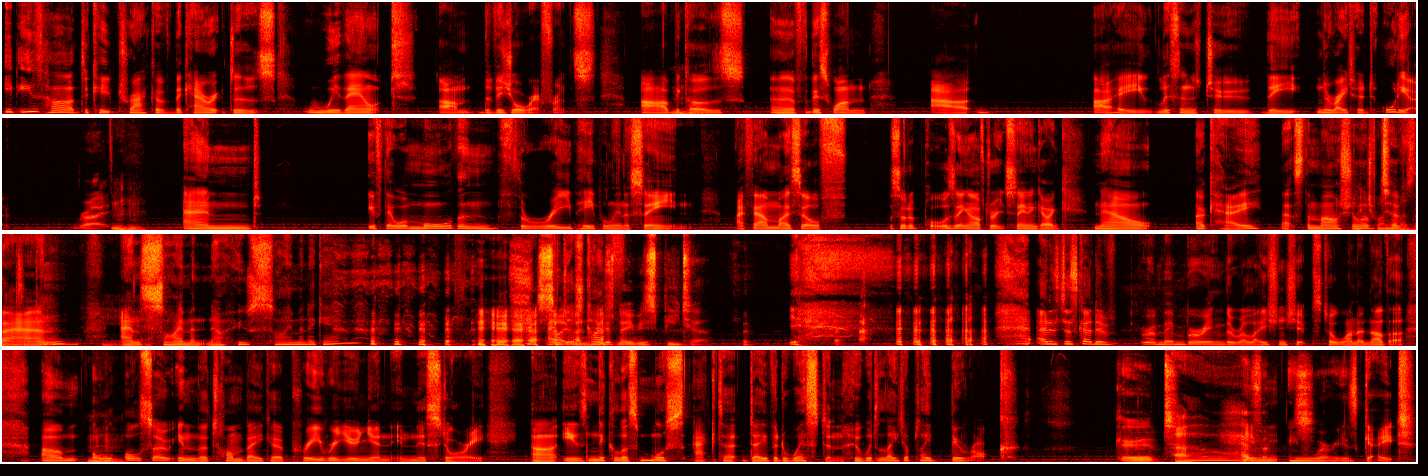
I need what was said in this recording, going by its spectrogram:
It is hard to keep track of the characters without um, the visual reference. Uh, because uh, for this one, uh, I listened to the narrated audio. right. hmm And if there were more than three people in a scene, I found myself sort of pausing after each scene and going, now, okay, that's the Marshal Which of one Tavannes again? and Simon. Now, who's Simon again? Simon, kind whose of- name is Peter. yeah. and it's just kind of remembering the relationships to one another. Um, al- also, in the Tom Baker pre reunion in this story, uh, is Nicholas Muss actor David Weston, who would later play Biroc Good. Oh, in, Heavens. in Warrior's Gate.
